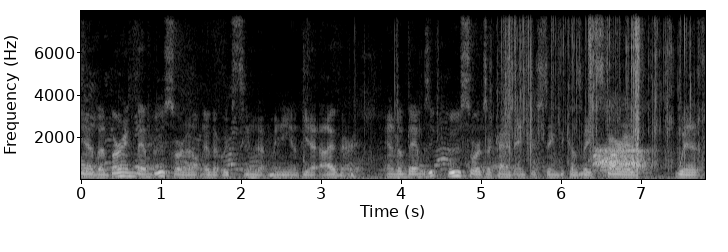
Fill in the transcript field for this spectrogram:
Yeah, the Burning Bamboo Sword, I don't know that we've seen that many of yet either. And the Bamboo Swords are kind of interesting because they started with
